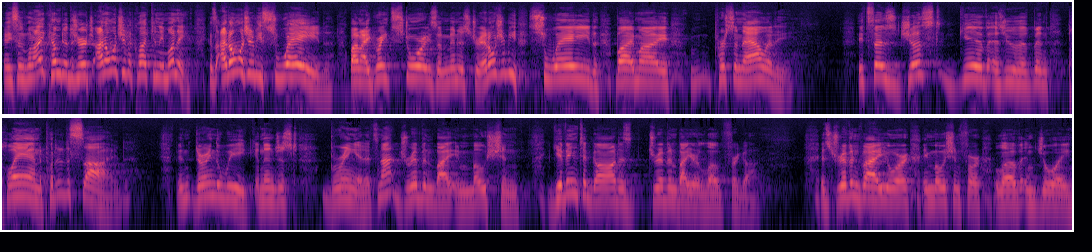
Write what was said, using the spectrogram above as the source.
And he says, When I come to the church, I don't want you to collect any money because I don't want you to be swayed by my great stories of ministry. I don't want you to be swayed by my personality. It says, Just give as you have been planned, put it aside during the week, and then just bring it. It's not driven by emotion. Giving to God is driven by your love for God. It's driven by your emotion for love and joy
